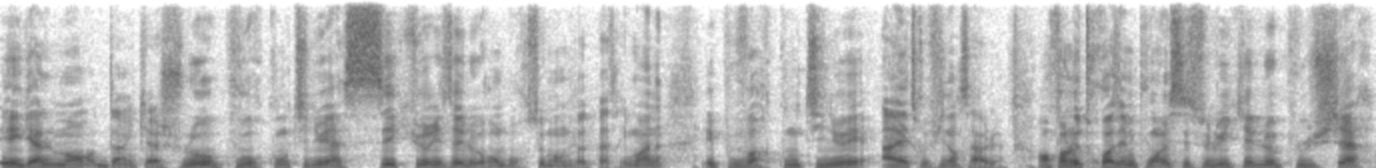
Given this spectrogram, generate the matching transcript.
également d'un cash flow pour continuer à sécuriser le remboursement de votre patrimoine et pouvoir continuer à être finançable. Enfin, le troisième point, et c'est celui qui est le plus cher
